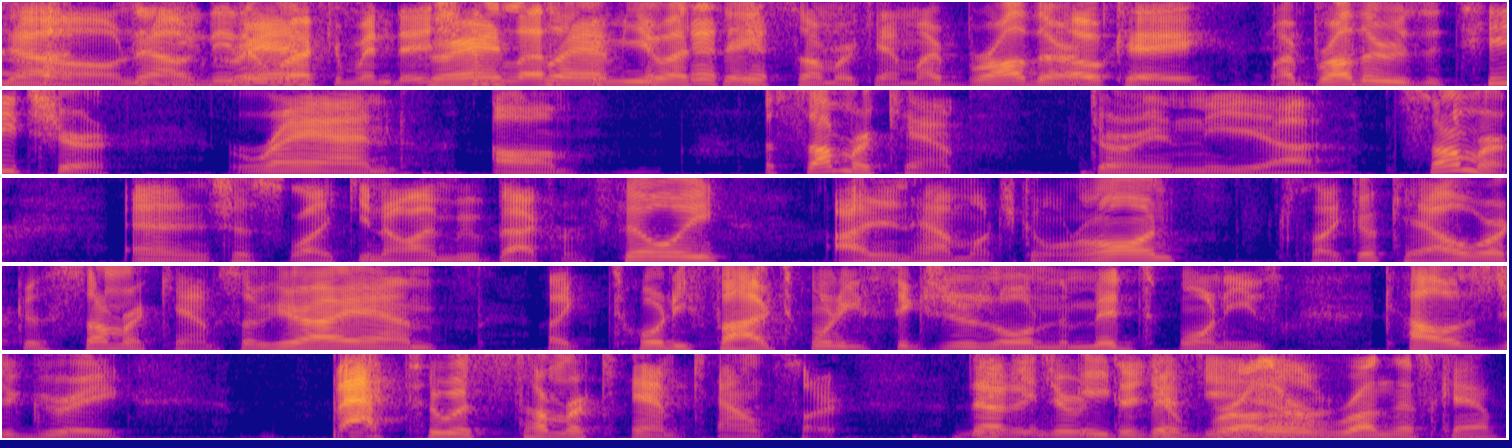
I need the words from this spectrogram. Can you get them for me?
No, no. You need Grand, a recommendation. Grand letter? Slam USA summer camp. My brother, Okay. my brother who's a teacher, ran um, a summer camp during the uh, summer, and it's just like you know, I moved back from Philly. I didn't have much going on. It's like okay, I'll work at the summer camp. So here I am, like 25, 26 years old in the mid 20s, college degree, back to a summer camp counselor. Now, did your, did your brother run this camp?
